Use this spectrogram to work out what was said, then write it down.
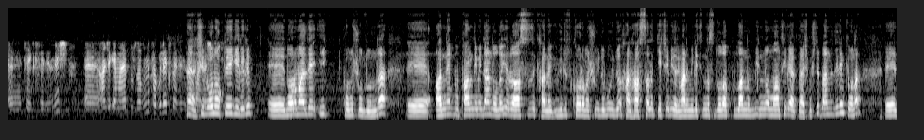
e, teklif edilmiş. E, ancak emanet buzdolabını kabul etmediniz. He, şimdi o noktaya gelelim. Ee, normalde ilk konuşulduğunda e, annem bu pandemiden dolayı rahatsızlık hani virüs korona şuydu buydu hani hastalık geçebilir hani milletin nasıl dolap kullandığını bilmiyor mantığıyla yaklaşmıştır. Ben de dedim ki ona e,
